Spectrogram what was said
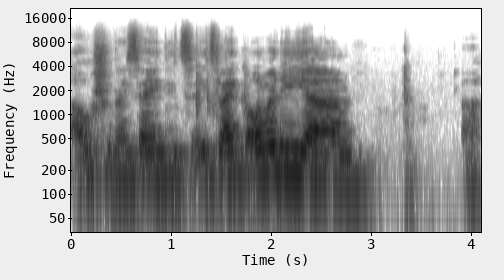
how should I say it? It's it's like already. Um, uh,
